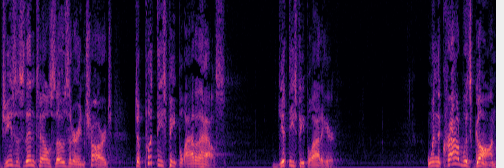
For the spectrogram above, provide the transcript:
Jesus then tells those that are in charge to put these people out of the house. Get these people out of here. When the crowd was gone,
